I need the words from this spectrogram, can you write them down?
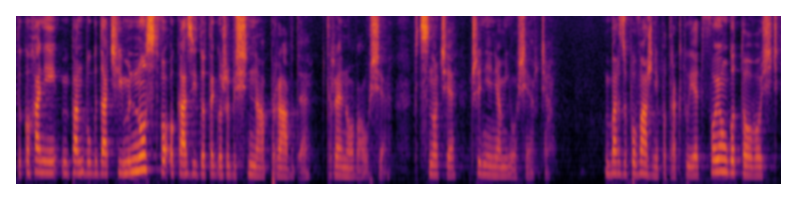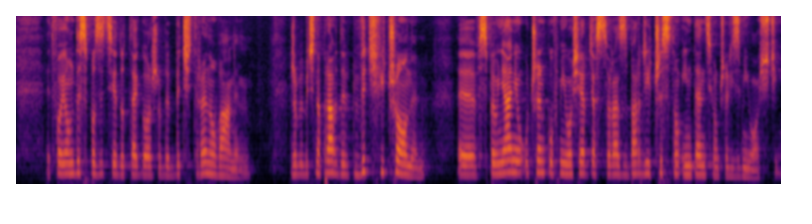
To kochani, Pan Bóg da Ci mnóstwo okazji do tego, żebyś naprawdę trenował się w cnocie czynienia miłosierdzia. Bardzo poważnie potraktuję Twoją gotowość, Twoją dyspozycję do tego, żeby być trenowanym, żeby być naprawdę wyćwiczonym e, w spełnianiu uczynków miłosierdzia z coraz bardziej czystą intencją, czyli z miłości.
